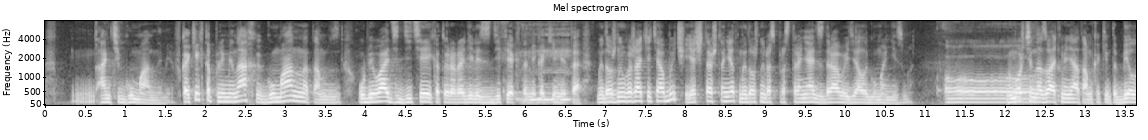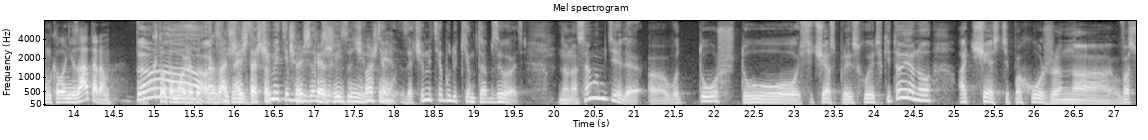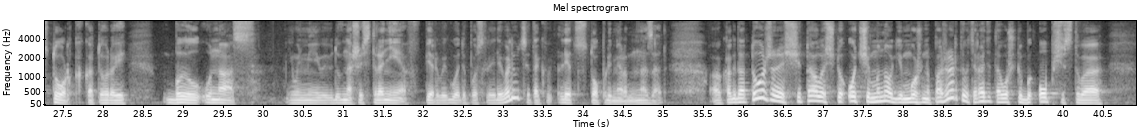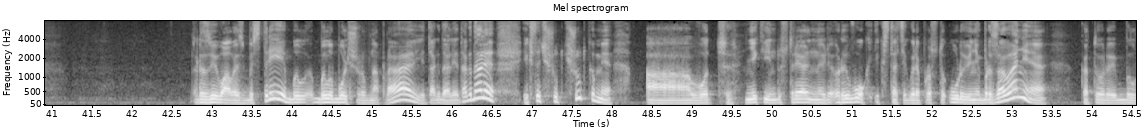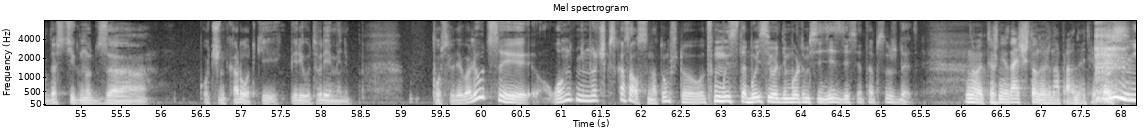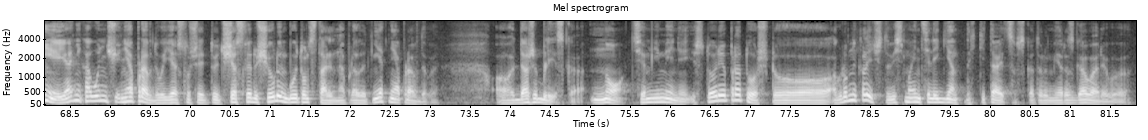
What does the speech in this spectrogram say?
антигуманными. В каких-то племенах гуманно там, убивать детей, которые родились с дефектами какими-то. Мы должны уважать эти обычаи? Я считаю, что нет. Мы должны распространять здравые идеалы гуманизма. Вы можете назвать меня там каким-то белым колонизатором, да, кто-то может это назвать. Слушай, Но я считаю, зачем что я человеческая буду, жизнь зачем важнее. Я тебя, зачем я тебя буду кем-то обзывать? Но на самом деле а, вот то, что сейчас происходит в Китае, оно отчасти похоже на восторг, который был у нас, я имею в виду в нашей стране в первые годы после революции, так лет сто примерно назад, а, когда тоже считалось, что очень многим можно пожертвовать ради того, чтобы общество развивалось быстрее, был, было больше равноправия и так далее, и так далее. И, кстати, шутки шутками, а вот некий индустриальный рывок и, кстати говоря, просто уровень образования, который был достигнут за очень короткий период времени после революции, он немножечко сказался на том, что вот мы с тобой сегодня можем сидеть здесь это обсуждать. Ну, это же не значит, что нужно оправдывать репрессии. Не, я никого ничего не оправдываю. Я, слушай, сейчас следующий уровень будет он Сталина оправдывать. Нет, не оправдываю. А, даже близко. Но, тем не менее, история про то, что огромное количество весьма интеллигентных китайцев, с которыми я разговариваю,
